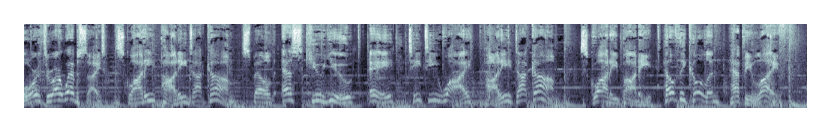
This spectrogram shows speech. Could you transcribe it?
or through our website, squattypotty.com, spelled S Q U A T T Y potty.com. Squatty Potty, healthy colon, happy life.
